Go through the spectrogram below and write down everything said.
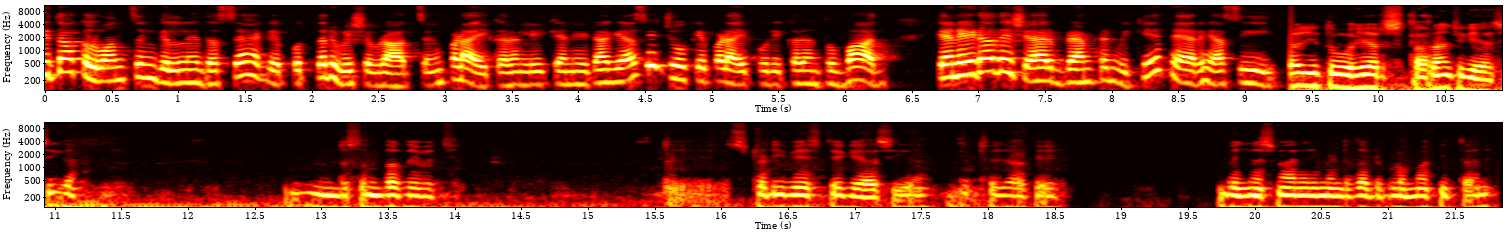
ਪਿਤਾ ਕੁਲਵੰਤ ਸਿੰਘ ਗਿੱਲ ਨੇ ਦੱਸਿਆ ਹੈ ਕਿ ਪੁੱਤਰ ਵਿਸ਼ਵਰਾਜ ਸਿੰਘ ਪੜ੍ਹਾਈ ਕਰਨ ਲਈ ਕੈਨੇਡਾ ਗਿਆ ਸੀ, ਜੋ ਕਿ ਪੜ੍ਹਾਈ ਪੂਰੀ ਕਰਨ ਤੋਂ ਬਾਅਦ ਕੈਨੇਡਾ ਦੇ ਸ਼ਹਿਰ ਬਰੈਂਪਟਨ ਵਿਖੇ ਰਹਿ ਰਿਹਾ ਸੀ। ਜੀ 2017 ਚ ਗਿਆ ਸੀਗਾ। ਦਸੰਬਰ ਦੇ ਵਿੱਚ। ਤੇ ਸਟੱਡੀ ਬੇਸ ਤੇ ਗਿਆ ਸੀਗਾ ਉੱਥੇ ਜਾ ਕੇ ਬਿਜ਼ਨਸ ਮੈਨੇਜਮੈਂਟ ਦਾ ਡਿਪਲੋਮਾ ਕੀਤਾ ਨੇ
